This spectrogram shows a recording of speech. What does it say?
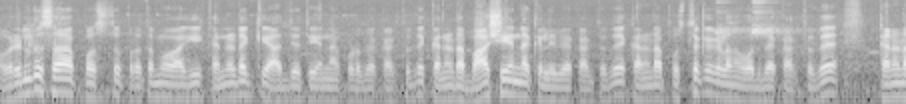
ಅವರೆಲ್ಲರೂ ಸಹ ಫಸ್ಟ್ ಪ್ರಥಮವಾಗಿ ಕನ್ನಡಕ್ಕೆ ಆದ್ಯತೆಯನ್ನು ಕೊಡಬೇಕಾಗ್ತದೆ, ಕನ್ನಡ ಭಾಷೆಯನ್ನು ಕಲಿಬೇಕಾಗ್ತದೆ, ಕನ್ನಡ ಪುಸ್ತಕಗಳನ್ನು ಓದಬೇಕಾಗ್ತದೆ, ಕನ್ನಡ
